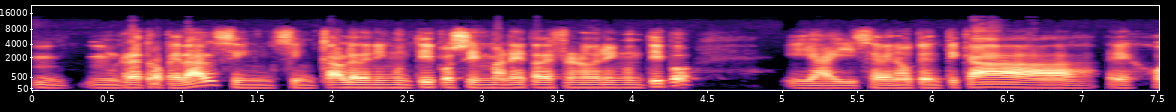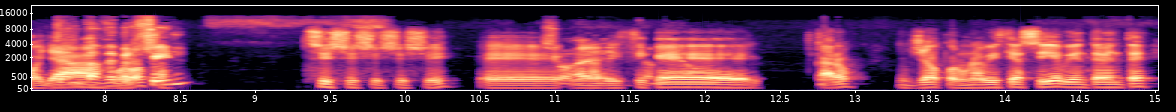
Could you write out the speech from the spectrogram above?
mm, mm, retropedal, sin, sin cable de ningún tipo, sin maneta de freno de ningún tipo, y ahí se ven auténticas eh, joyas. de perfil? Sí, sí, sí, sí, sí. Eh, una bici que, claro, yo con una bici así, evidentemente,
